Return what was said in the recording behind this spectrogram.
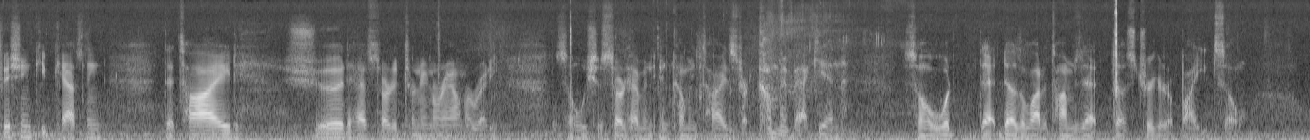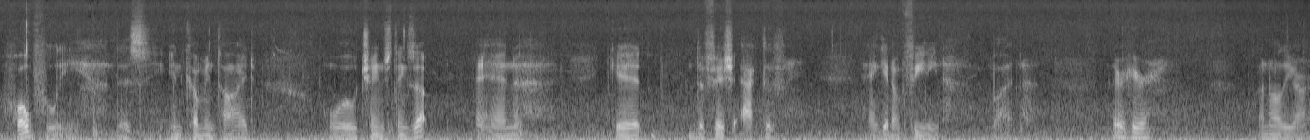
fishing, keep casting. The tide should have started turning around already. So we should start having incoming tides start coming back in. So what that does a lot of times that does trigger a bite. So hopefully this incoming tide will change things up and get the fish active and get them feeding. But they're here. I know they are.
